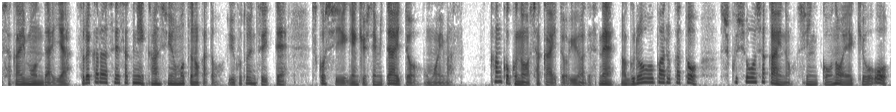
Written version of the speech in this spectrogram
社会問題や、それから政策に関心を持つのかということについて少し言及してみたいと思います。韓国の社会というのはですね、グローバル化と縮小社会の進行の影響を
